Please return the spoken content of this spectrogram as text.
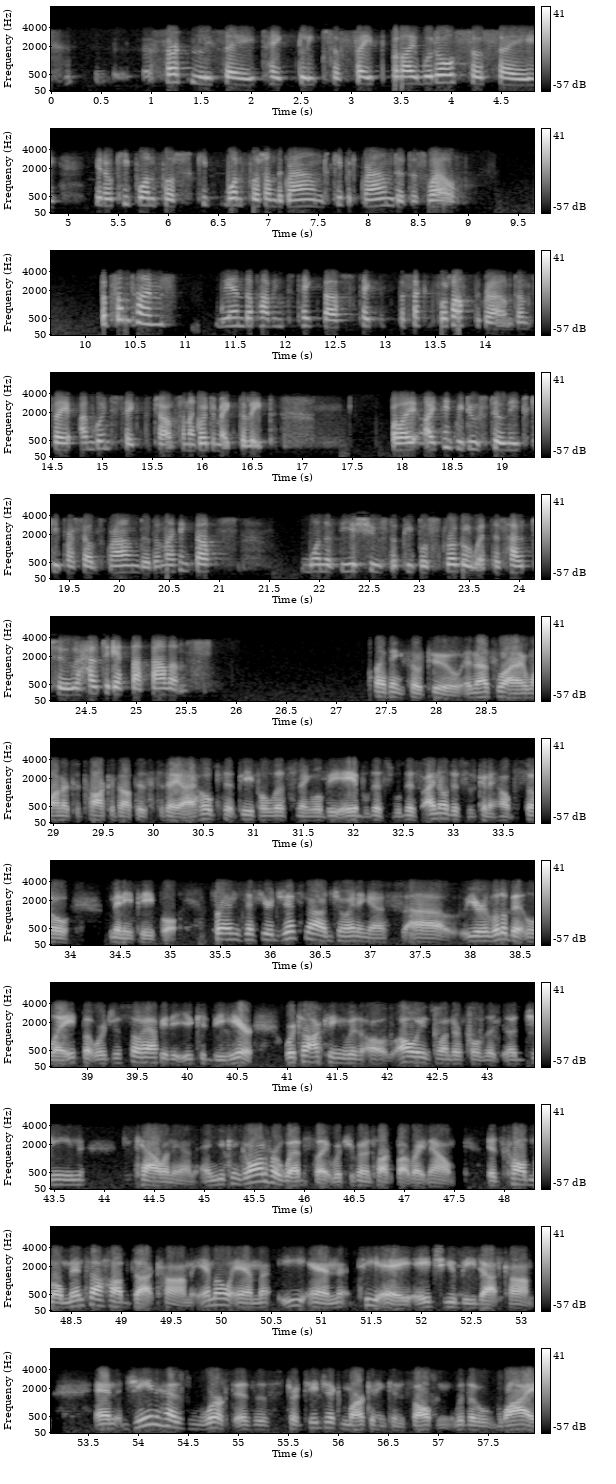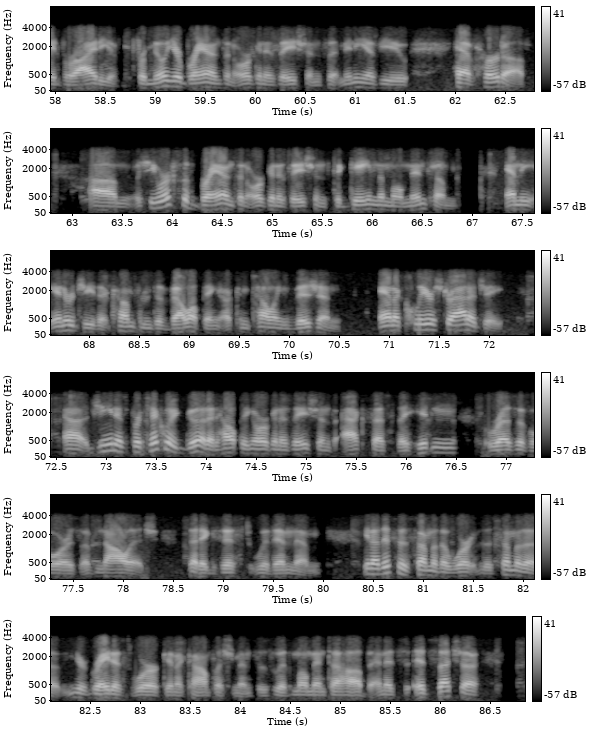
certainly say take leaps of faith, but I would also say, you know, keep one foot keep one foot on the ground, keep it grounded as well. But sometimes we end up having to take that take the second foot off the ground and say, I'm going to take the chance and I'm going to make the leap. But I, I think we do still need to keep ourselves grounded and I think that's one of the issues that people struggle with is how to how to get that balance. I think so too, and that's why I wanted to talk about this today. I hope that people listening will be able this this I know this is going to help so many people. Friends, if you're just now joining us, uh, you're a little bit late, but we're just so happy that you could be here. We're talking with always wonderful uh, Jean Callanan, and you can go on her website, which we're going to talk about right now. It's called momentahub.com, M O M E N T A H U B.com. And Jean has worked as a strategic marketing consultant with a wide variety of familiar brands and organizations that many of you have heard of. Um, she works with brands and organizations to gain the momentum and the energy that come from developing a compelling vision and a clear strategy. Uh, Jean is particularly good at helping organizations access the hidden reservoirs of knowledge that exist within them. You know, this is some of the work, some of the your greatest work and accomplishments is with Momenta Hub, and it's it's such a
